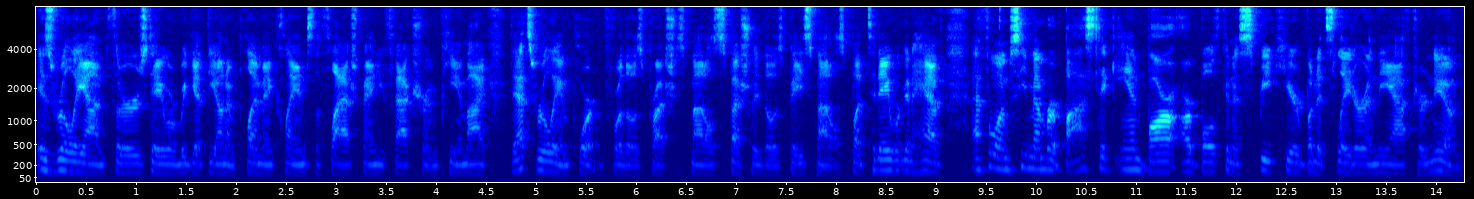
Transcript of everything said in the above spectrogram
is really on Thursday, where we get the unemployment claims, the flash manufacturing PMI. That's really important for those precious metals, especially those base metals. But today we're going to have FOMC member Bostic and Barr are both going to speak here, but it's later in the afternoon.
